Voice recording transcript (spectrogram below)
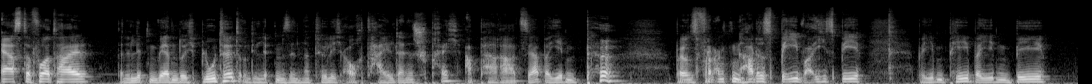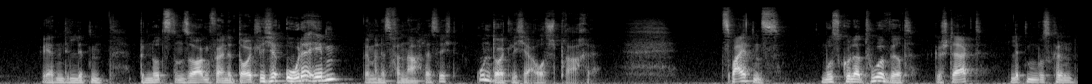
erster Vorteil, Deine Lippen werden durchblutet und die Lippen sind natürlich auch Teil deines Sprechapparats. Ja? Bei jedem P, bei uns Franken hartes B, weiches B, bei jedem P, bei jedem B werden die Lippen benutzt und sorgen für eine deutliche oder eben, wenn man es vernachlässigt, undeutliche Aussprache. Zweitens, Muskulatur wird gestärkt, Lippenmuskeln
